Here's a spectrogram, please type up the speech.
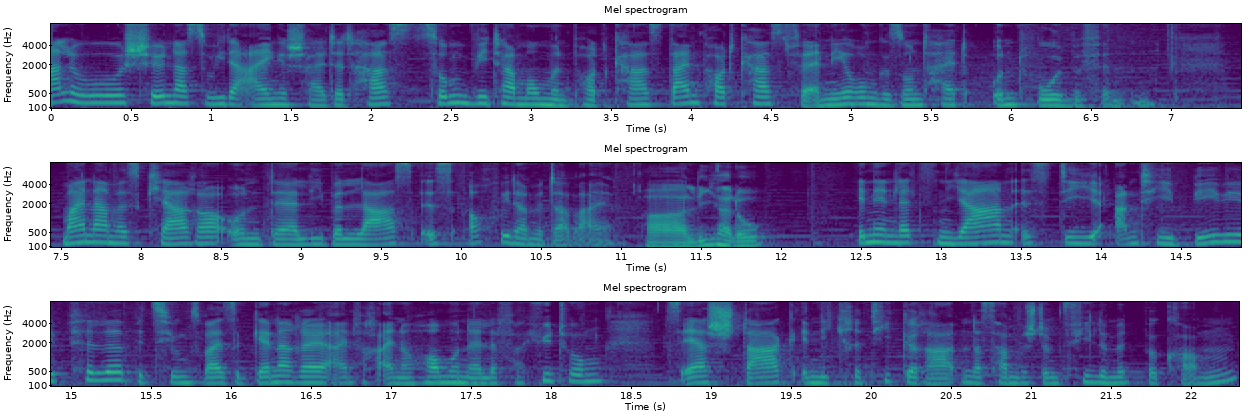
Hallo, schön, dass du wieder eingeschaltet hast zum Vita Moment Podcast, dein Podcast für Ernährung, Gesundheit und Wohlbefinden. Mein Name ist Chiara und der liebe Lars ist auch wieder mit dabei. Halli, hallo. In den letzten Jahren ist die Anti-Baby-Pille bzw. generell einfach eine hormonelle Verhütung sehr stark in die Kritik geraten. Das haben bestimmt viele mitbekommen.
